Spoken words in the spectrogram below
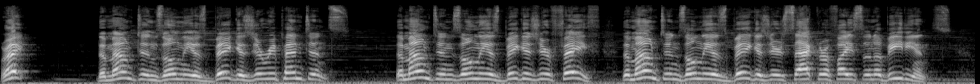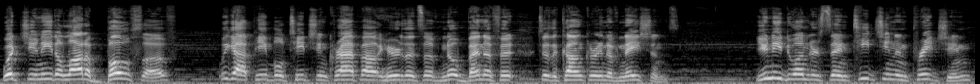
Right? The mountain's only as big as your repentance. The mountain's only as big as your faith. The mountain's only as big as your sacrifice and obedience, which you need a lot of both of. We got people teaching crap out here that's of no benefit to the conquering of nations. You need to understand teaching and preaching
